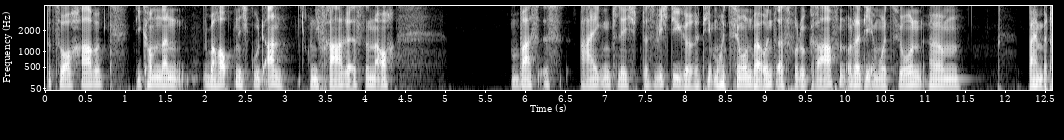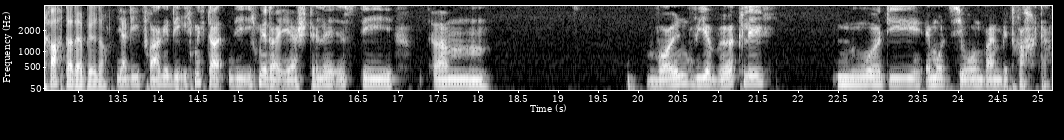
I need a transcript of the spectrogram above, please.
dazu auch habe, die kommen dann überhaupt nicht gut an. Und die Frage ist dann auch, was ist eigentlich das Wichtigere, die Emotion bei uns als Fotografen oder die Emotion ähm, beim Betrachter der Bilder? Ja, die Frage, die ich mich da, die ich mir da eher stelle, ist die, ähm, wollen wir wirklich nur die Emotion beim Betrachter?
